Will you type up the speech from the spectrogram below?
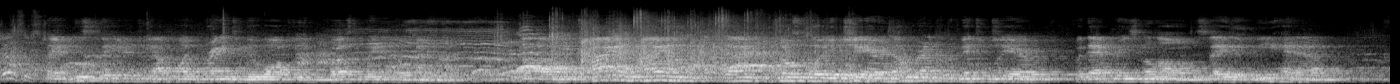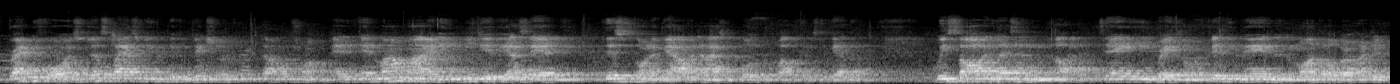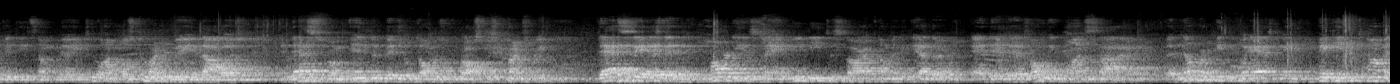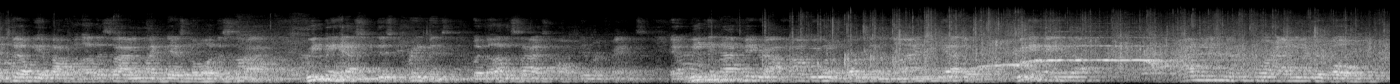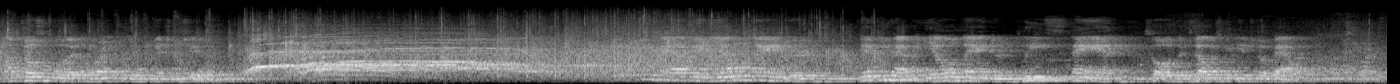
Joseph's turn. And this is the energy I want to bring to Milwaukee for us to win in November. Um, I am, I am, I am Joseph Williams Chair, and I'm running for convention chair for that reason alone, to say that we have, right before us, just last week, the conviction of Donald Trump. And in my mind, immediately I said, this is going to galvanize and pull the Republicans together. We saw in less than a day, he raised over 50 million, in a month over 150 something million, 200, almost 200 million dollars, and that's from individual donors across this country. That says that the party is saying we need to start coming together and that there's only one side. The number of people who ask me, hey, can you come and tell me about the other side? I'm like, there's no other side. We may have some disagreements, but the other side is called Democrats. And we cannot figure out how we're going to work in a line together. We can hang up. I need your support, I need your vote. I'm Joseph Wood, Convention chair. If you have a yellow lanyard, if you have a yellow lanyard, please stand so the tellers can get you a ballot.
